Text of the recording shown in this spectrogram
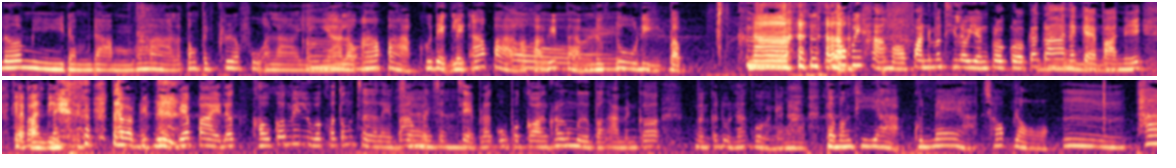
เริ่มมีดำๆเข้ามาค่ะแล้วต้องไปเคลือบฟูอะไรอย่างเงี้ยอ่าแล้วอ้าปากคือเด็กเล็กอ้าปากอะค่ะโอ้ยพี่แปมนึกดูดิแบบ คือนานเราไปหาหมอฟันบางทีเรายังกลัวๆกล้าๆนะอืมแก่ป่านนี้แก่ป่านนี้แต่แบบแต่แบบเด็กๆเนี่ยไป แล้วเขาก็ไม่รู้ว่าเขาต้องเจออะไรบ้างใช่มันจะใช่เจ็บแล้วอุปกรณ์เครื่องมือบางอันมันก็มันก็ดูน่ากลัวเหมือนกันนะแต่บางทีอะคุณแม่อะชอบหลอก อืมถ้า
